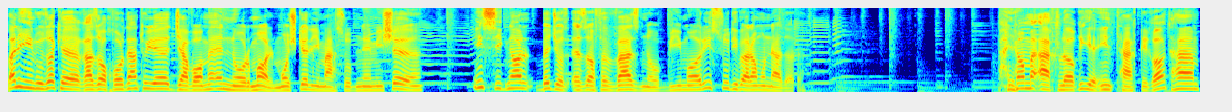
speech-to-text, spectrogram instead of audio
ولی این روزا که غذا خوردن توی جوامع نرمال مشکلی محسوب نمیشه این سیگنال به جز اضافه وزن و بیماری سودی برامون نداره. پیام اخلاقی این تحقیقات هم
